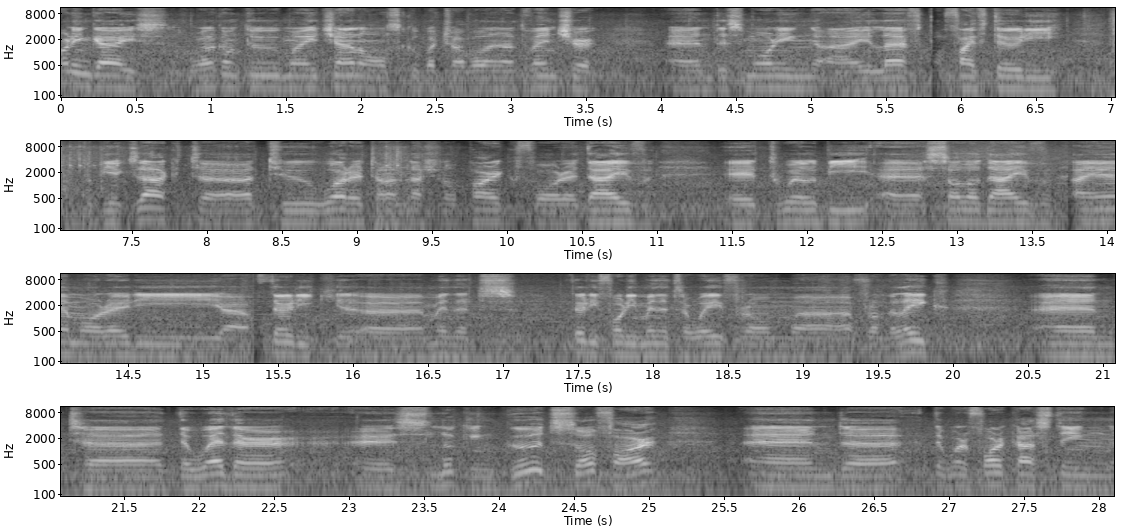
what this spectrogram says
morning guys. Welcome to my channel scuba travel and adventure. And this morning I left 5:30 to be exact uh, to Waterton National Park for a dive. It will be a solo dive. I am already uh, 30 uh, minutes 30-40 minutes away from uh, from the lake. And uh, the weather is looking good so far and uh, they were forecasting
